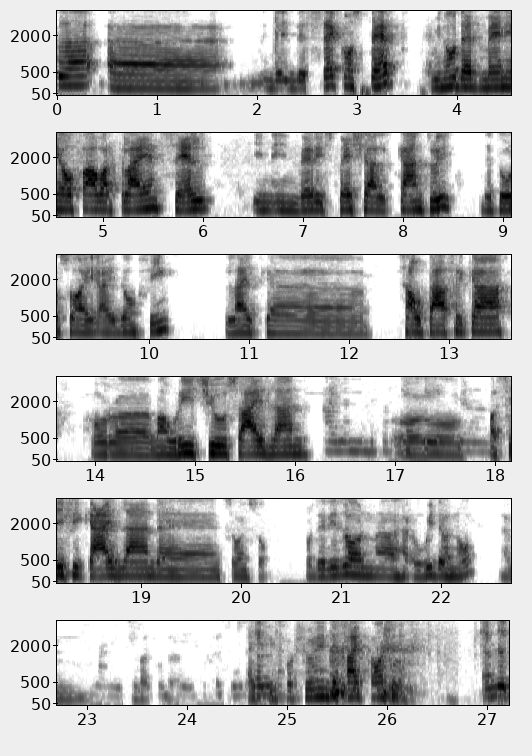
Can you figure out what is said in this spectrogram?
uh, uh, in, the, in the second step we know that many of our clients sell in, in very special country that also i, I don't think like uh, south africa or uh, mauritius iceland Island in the Pacific. or uh, Pacific Island and so and so. For the reason uh, we don't know, um, but, I think for sure in the five continents. And the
